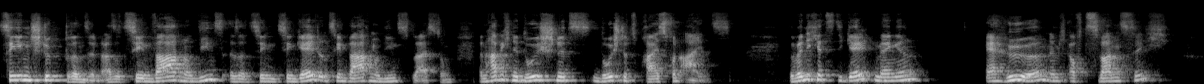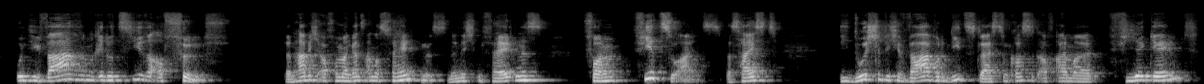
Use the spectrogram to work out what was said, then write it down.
zehn Stück drin sind, also zehn Waren und Dienst, also zehn, zehn Geld und zehn Waren und Dienstleistungen, dann habe ich eine Durchschnitts, einen Durchschnittspreis von eins. So, wenn ich jetzt die Geldmenge erhöhe, nämlich auf 20 und die Waren reduziere auf 5, dann habe ich auch mal ein ganz anderes Verhältnis, nämlich ein Verhältnis von 4 zu 1. Das heißt, die durchschnittliche Ware oder Dienstleistung kostet auf einmal 4 Geld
